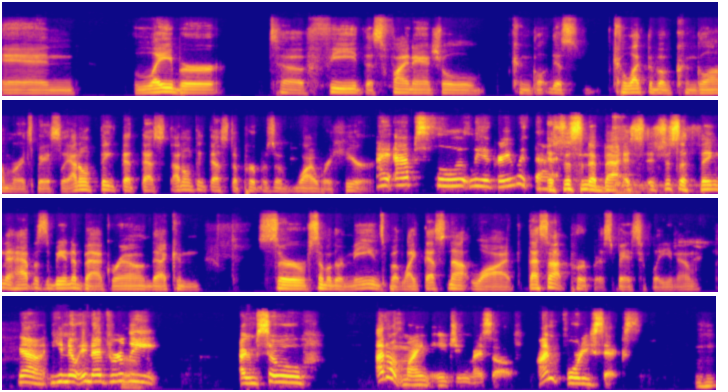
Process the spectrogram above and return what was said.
and labor to feed this financial congl- this collective of conglomerates basically i don't think that that's i don't think that's the purpose of why we're here I absolutely agree with that. it's just in the back it's, it's just a thing that happens to be in the background that can serve some other means but like that's not why that's not purpose basically you know yeah, you know, and I've really, I'm so, I don't mind aging myself. I'm 46 Mhm.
